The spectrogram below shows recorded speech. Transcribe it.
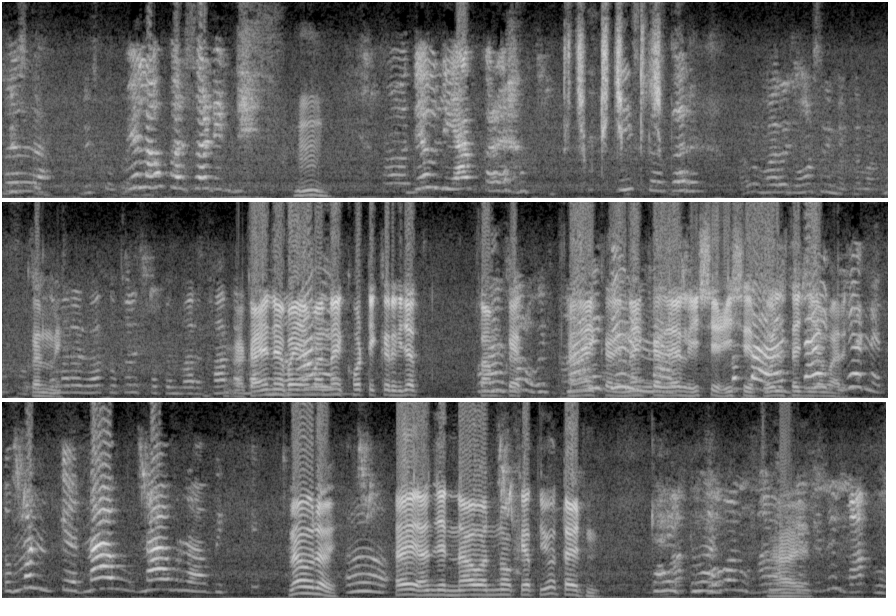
ડિસ્કો ડિસ્કો પેલા ઉપર ચડીને હમ. અ, દેવલી આમ કરે. ડિસ્કો કરે હવે મારે જ ઓસરી મેં કરવાનું. કર લે. તમારે વાતો કરીશ તો પણ મારે ખાતા કાંઈ ને ભાઈ આમાં નહીં ખોટી કરી જાત કામ કર. નહીં કરે નહીં કરે એટલે હિસે હિસે ભૂલ થઈ ગઈ અમારે. છે ને તો મન કે નાવ નાવ રાવી કે. નવ રવિ હા. એ અંજે નાવન નો કેતી હો ટાઈટ ને. ટાઈટ હોય હા, હોય. એ. કે નહીં, માથું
